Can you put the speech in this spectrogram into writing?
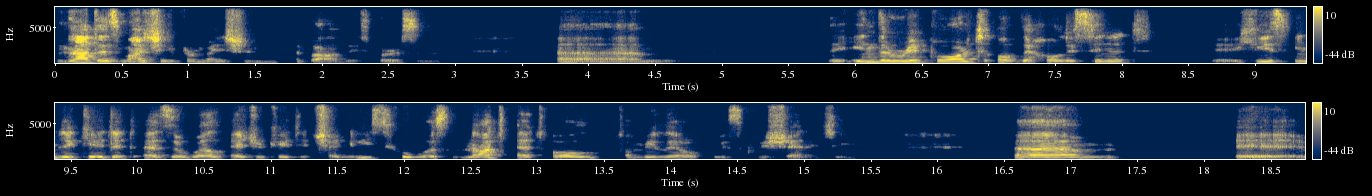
not as much information about this person. Um, in the report of the Holy Synod, he is indicated as a well-educated Chinese who was not at all familiar with Christianity. Um, uh,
